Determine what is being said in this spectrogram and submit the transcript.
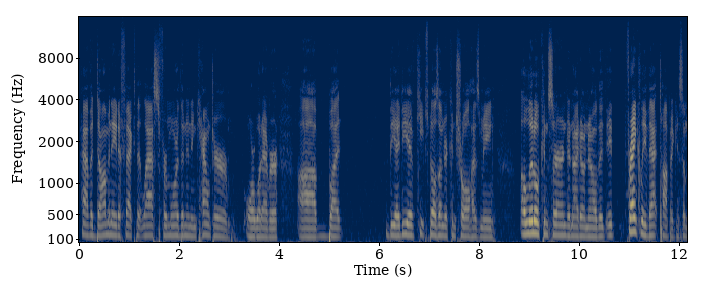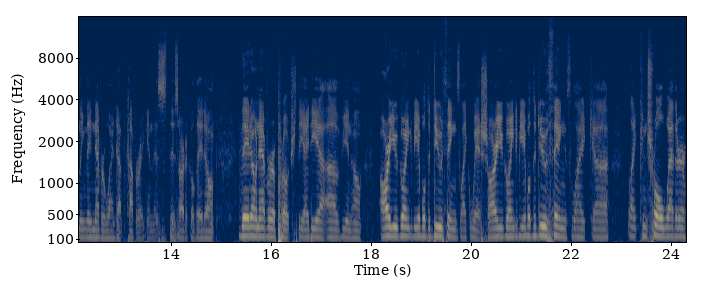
have a dominate effect that lasts for more than an encounter or whatever. Uh, but the idea of keep spells under control has me a little concerned, and I don't know that it. Frankly, that topic is something they never wind up covering in this this article. They don't they don't ever approach the idea of you know are you going to be able to do things like wish? Are you going to be able to do things like uh, like control weather,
